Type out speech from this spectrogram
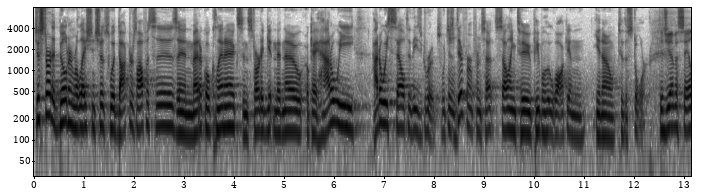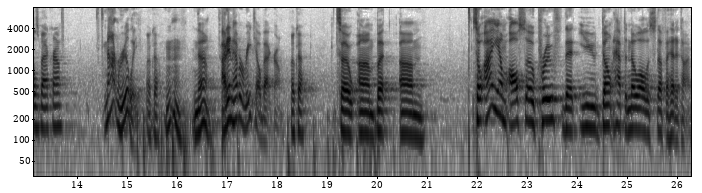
just started building relationships with doctors' offices and medical clinics, and started getting to know okay, how do we how do we sell to these groups, which is different from se- selling to people who walk in, you know, to the store. Did you have a sales background? Not really. Okay. Mm-mm, No, I didn't have a retail background. Okay. So, um, but um, so I am also proof that you don't have to know all this stuff ahead of time.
